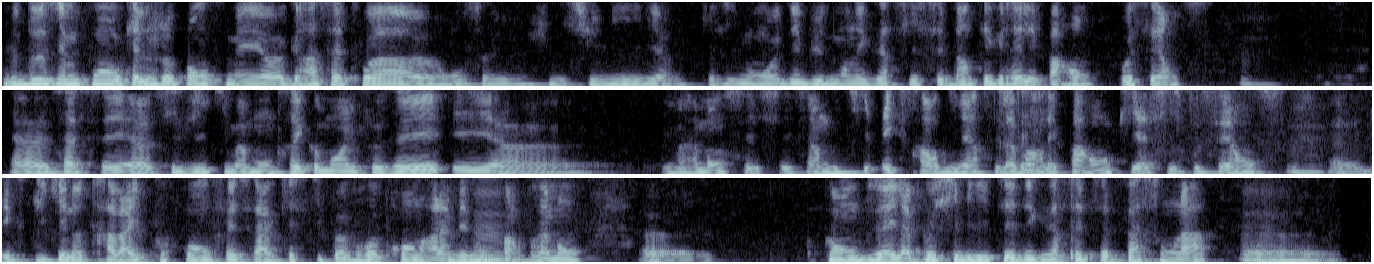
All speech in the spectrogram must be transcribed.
Le deuxième point auquel je pense, mais euh, grâce à toi, euh, on je m'y suis mis quasiment au début de mon exercice, c'est d'intégrer les parents aux séances. Mmh. ça, c'est Sylvie qui m'a montré comment elle faisait et et vraiment, c'est un outil extraordinaire. C'est d'avoir les parents qui assistent aux séances, mhm. euh, d'expliquer notre travail, pourquoi on fait ça, qu'est-ce qu'ils peuvent reprendre à la maison. Mhm. Enfin, vraiment, euh, quand vous avez la possibilité d'exercer de cette façon-là, mhm. euh,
